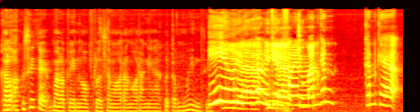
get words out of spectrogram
kalau aku sih kayak malah pengen ngobrol sama orang-orang yang aku temuin sih. Iya benar kan we can iya. find cuman kan kan kayak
